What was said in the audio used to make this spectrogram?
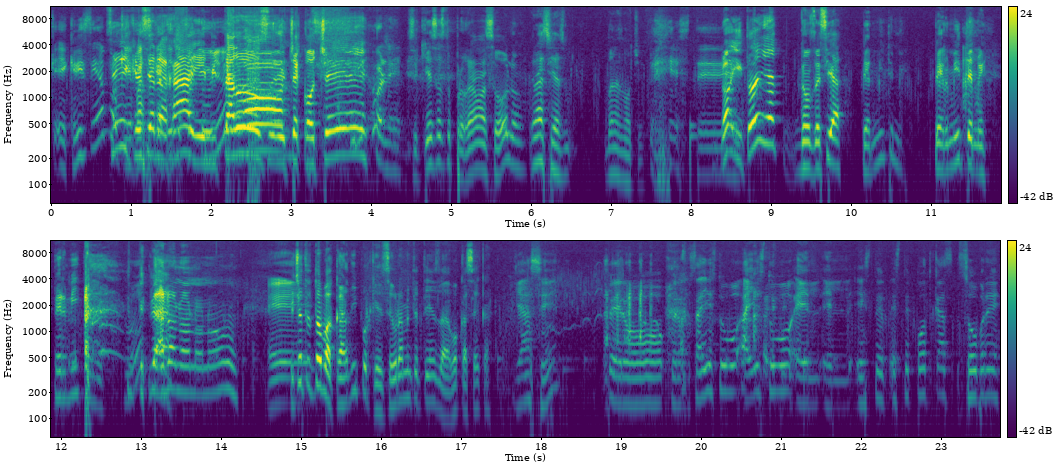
eh, Cristian. Sí, Cristian, ajá, invitados, No. eh, Checoche. Híjole. Si quieres, haz tu programa solo. Gracias. Buenas noches. Este, No, y todavía nos decía, permíteme, permíteme. Permíteme. ¿no? No, no, no, no, no. Eh, Échate tu Bacardi porque seguramente tienes la boca seca. Ya sé. Pero, pero pues ahí estuvo, ahí estuvo el, el, este, este podcast sobre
